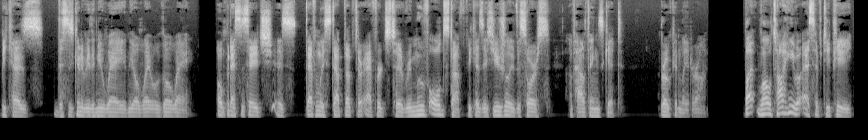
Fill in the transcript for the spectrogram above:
because this is going to be the new way and the old way will go away. OpenSSH has definitely stepped up their efforts to remove old stuff because it's usually the source of how things get broken later on. But while talking about SFTP,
